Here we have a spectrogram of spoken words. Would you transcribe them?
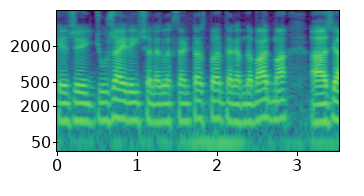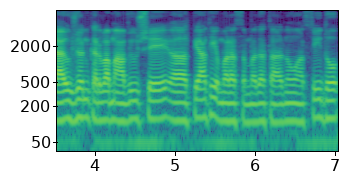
કે જે યોજાઈ રહી છે અલગ અલગ સેન્ટર્સ પર, ત્યારે અમદાવાદમાં જે આયોજન કરવામાં આવ્યું છે. ત્યાંથી અમારા સંવાદદાતાનો આ સીધો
